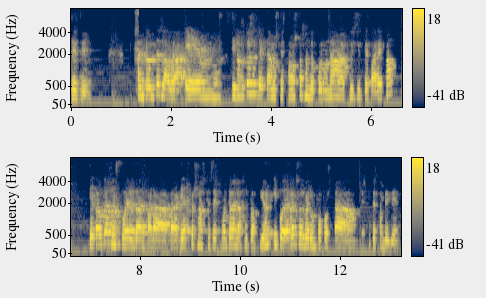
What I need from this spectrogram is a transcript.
sí, sí. Entonces, Laura, em, si nosotros detectamos que estamos pasando por una crisis de pareja, ¿Qué pautas nos puedes dar para, para, aquellas personas que se encuentran en la situación y poder resolver un poco esta, esto que están viviendo?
